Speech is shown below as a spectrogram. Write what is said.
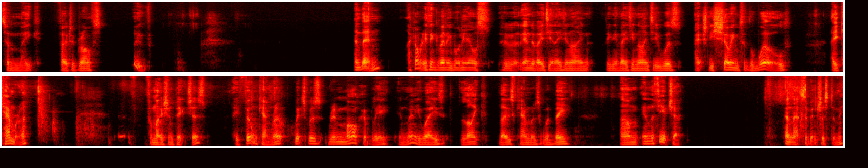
to make photographs move. And then I can't really think of anybody else who at the end of 1889, beginning of 1890 was actually showing to the world a camera for motion pictures, a film camera, which was remarkably, in many ways, like those cameras would be um, in the future. And that's of interest to me.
